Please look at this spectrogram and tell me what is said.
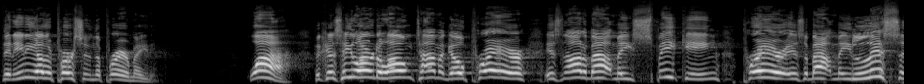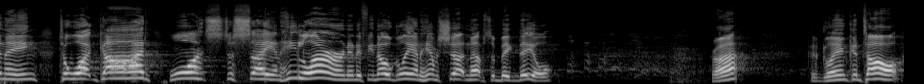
than any other person in the prayer meeting. Why? Because he learned a long time ago prayer is not about me speaking, prayer is about me listening to what God wants to say. And he learned, and if you know Glenn, him shutting up's a big deal. Right? Because Glenn can talk.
